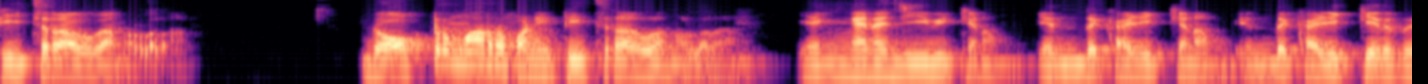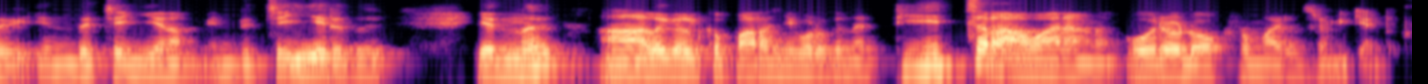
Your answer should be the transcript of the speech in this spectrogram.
ടീച്ചർ ആവുക എന്നുള്ളതാണ്. ഡോക്ടർമാരുടെ പണി ടീച്ചർ ആവുക എന്നുള്ളതാണ്. എങ്ങനെ ജീവിക്കണം എന്ത് കഴിക്കണം എന്ത് കഴിക്കരുത് എന്ത് ചെയ്യണം എന്ത് ചെയ്യരുത് എന്ന് ആളുകൾക്ക് പറഞ്ഞു കൊടുക്കുന്ന ടീച്ചർ ആവാനാണ് ഓരോ ഡോക്ടർമാരും ശ്രമിക്കേണ്ടത്.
